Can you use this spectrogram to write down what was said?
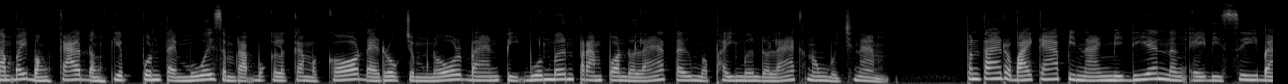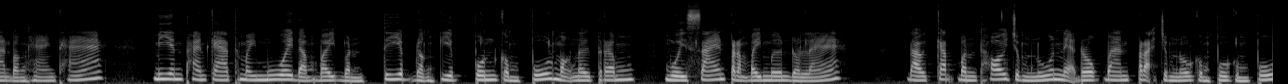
ដើម្បីបង្កើតដង្កៀបពន្ធតែមួយសម្រាប់បុគ្គលិកកម្មករដែលរកចំណូលបានពី45,000ដុល្លារទៅ20,000ដុល្លារក្នុងមួយឆ្នាំប៉ុន្តែរបាយការណ៍ពី Nine Media និង ABC បានបង្ហាញថា មានផែនការថ្មីមួយដើម្បីបន្ទាបដង្កៀបពន្ធកម្ពូលមកនៅត្រឹម180,000ដុល្លារដោយកាត់បន្ថយចំនួនអ្នករកបានប្រាក់ចំណូលកម្ពូលកម្ពូល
